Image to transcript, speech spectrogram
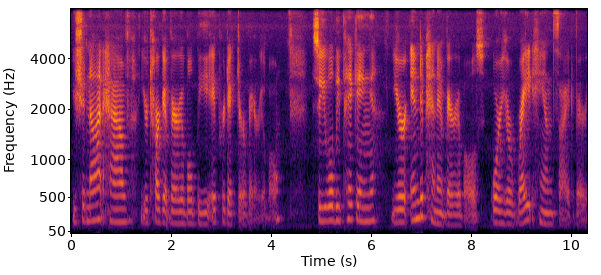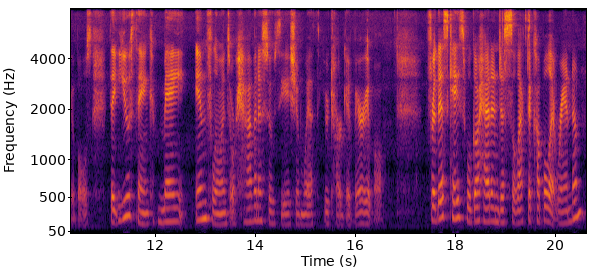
You should not have your target variable be a predictor variable. So you will be picking your independent variables or your right hand side variables that you think may influence or have an association with your target variable. For this case, we'll go ahead and just select a couple at random.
